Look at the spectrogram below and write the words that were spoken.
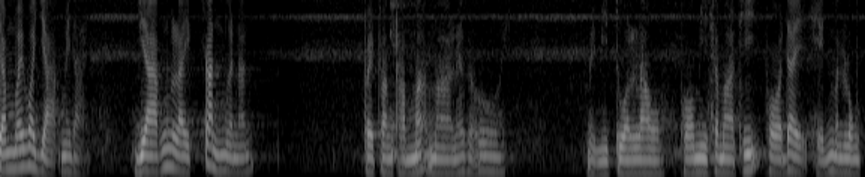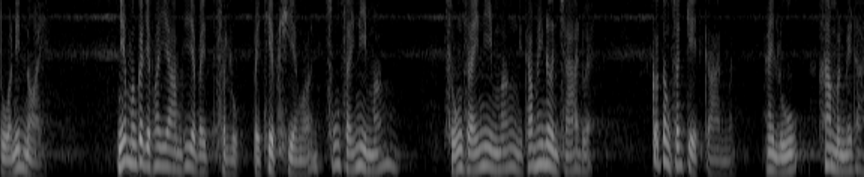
จำไว้ว่าอยากไม่ได้ อยากเมื่อไรกั้นเมื่อนั้น ไปฟังธรรมะมาแล้วก็โอ้ยไม่มีตัวเราพอมีสมาธิพอได้เห็นมันลงตัวนิดหน่อย เนี่ยมันก็จะพยายามที่จะไปสรุปไปเทียบเคียงว่า สงสัยนี่มั้ง สงสัยนี่มั้งนี่ทำให้เนิ่นช้าด้วย ก็ต้องสังเกตการมัน ให้รู้ห้ามมันไม่ได้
